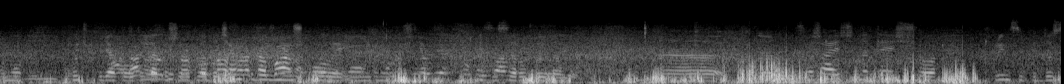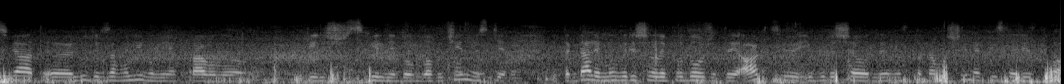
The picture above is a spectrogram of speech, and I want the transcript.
Тому хочу подякувати також викладачам художньої школи і їхнім учням, які це все робили. Е, е, Зважаючи на те, що в принципі до свят е, люди взагалі вони, як правило, більш схильні до благочинності і так далі, ми вирішили продовжити акцію і буде ще одна така машина після Різдва.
